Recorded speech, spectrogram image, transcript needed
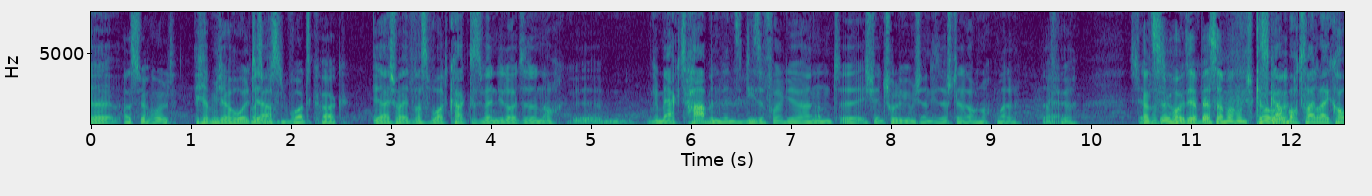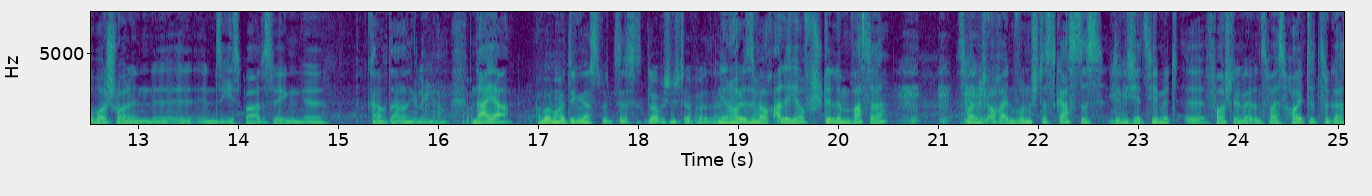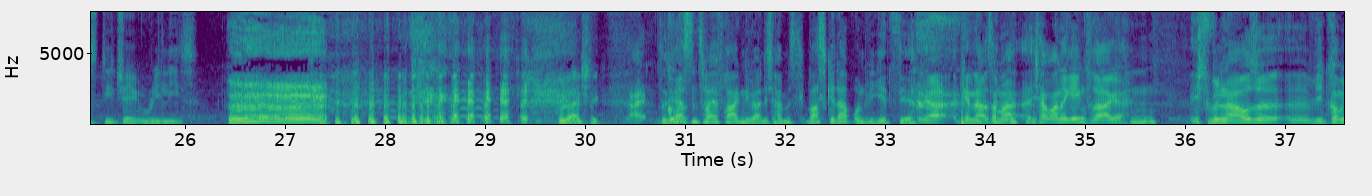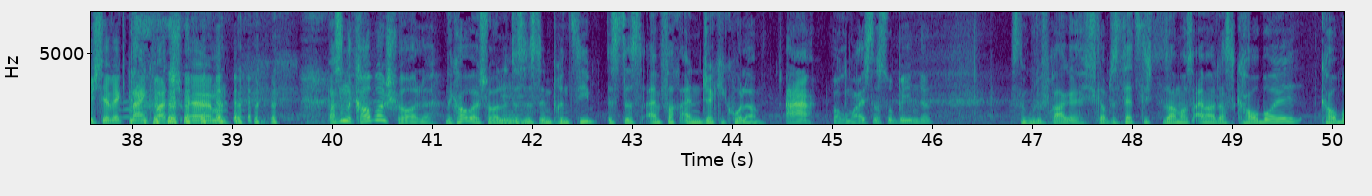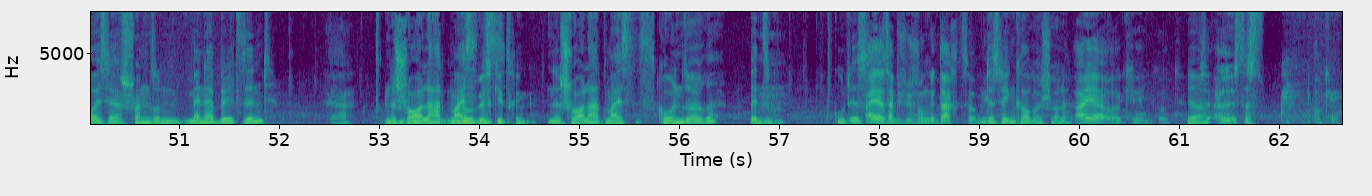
Äh, hast du erholt. ich habe mich erholt, Was ja. ein bisschen wortkarg. Ja, ich war etwas wortkarg, das werden die Leute dann auch äh, gemerkt haben, wenn sie diese Folge hören. Und äh, ich entschuldige mich an dieser Stelle auch nochmal dafür. Ich Kannst du heute ja besser machen. Ich Es glaube, gab auch zwei, drei Cowboy-Schollen in, äh, in Sigis Bar, deswegen äh, kann auch daran gelegen haben. Naja, aber beim heutigen Gast wird das, glaube ich, nicht der Fall sein. nee, und heute sind wir auch alle hier auf stillem Wasser. Das war nämlich auch ein Wunsch des Gastes, den ich jetzt hiermit äh, vorstellen werde. Und zwar ist heute zu Gast DJ Release. Guter Einstieg. So, die ersten zwei Fragen, die wir an dich haben, ist, was geht ab und wie geht's dir? Ja, genau. Sag mal, ich habe auch eine Gegenfrage. Ich will nach Hause. Äh, Wie komme ich hier weg? Nein, Quatsch. ähm, was ist eine Cowboy-Schorle? Eine Cowboy-Schorle, das ist im Prinzip, ist das einfach ein Jackie Cola. Ah, warum heißt das so behindert? Das ist eine gute Frage. Ich glaube, das setzt sich zusammen aus einmal, dass Cowboy, Cowboys ja schon so ein Männerbild sind. Ja. Eine Schorle hat meistens, Nur Whisky trinken. eine Schorle hat meistens Kohlensäure, wenn sie gut ist. Ah ja, das habe ich mir schon gedacht. So deswegen Cowboy-Schorle. ah ja, okay, gut. Ja. Also ist das... Okay.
